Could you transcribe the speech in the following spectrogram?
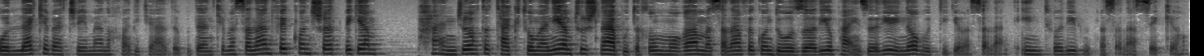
قلک بچه من خالی کرده بودن که مثلا فکر کن شاید بگم پنجاه تا تکتومنی هم توش نبود خب اون موقع هم مثلا فکر کن دوزاری و پنجزاری و اینا بود دیگه مثلا. اینطوری بود مثلا سکه ها.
